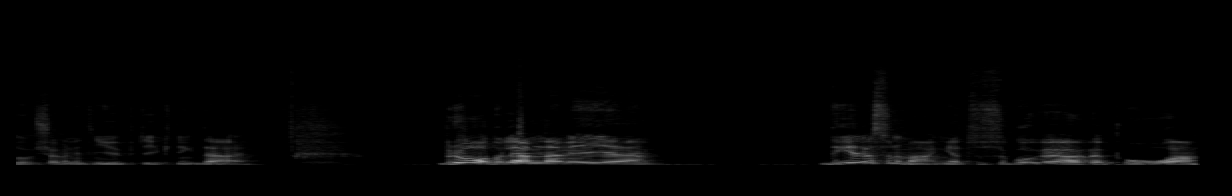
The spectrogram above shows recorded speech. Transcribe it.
då kör vi en liten djupdykning där. Bra, då lämnar vi eh, det resonemanget och så går vi över på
